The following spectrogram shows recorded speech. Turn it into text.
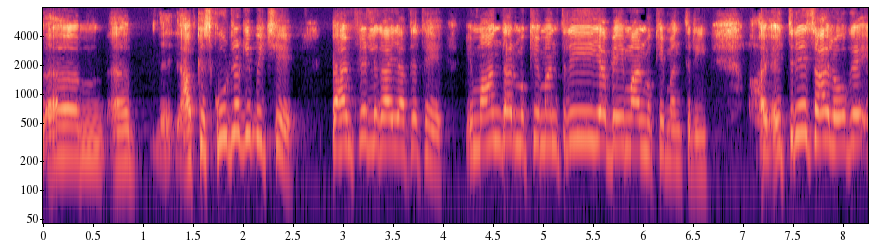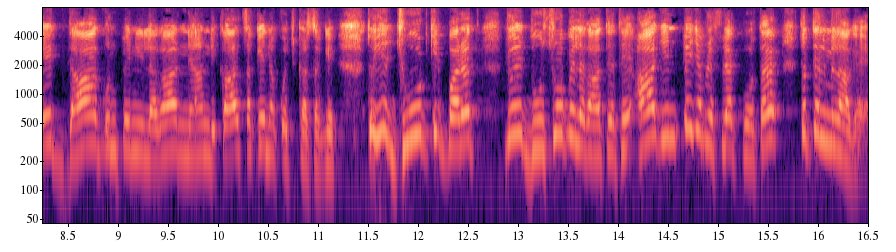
आपके स्कूटर के पीछे पैम्फलेट लगाए जाते थे, ईमानदार मुख्यमंत्री या बेईमान मुख्यमंत्री? इतने साल हो गए, एक दाग उन पे नहीं लगा, ना निकाल सके, ना कुछ कर सके। तो ये झूठ की परत जो ये दूसरों पे लगाते थे, आज इन पे जब रिफ्लेक्ट होता है तो तिल मिला गए।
